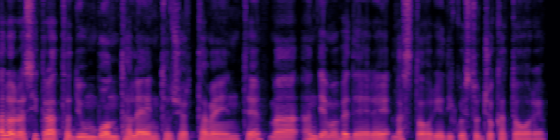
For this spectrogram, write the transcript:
Allora, si tratta di un buon talento certamente, ma andiamo a vedere la storia di questo giocatore.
